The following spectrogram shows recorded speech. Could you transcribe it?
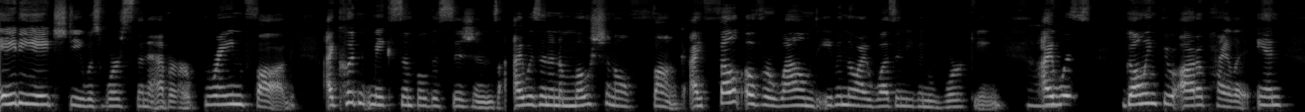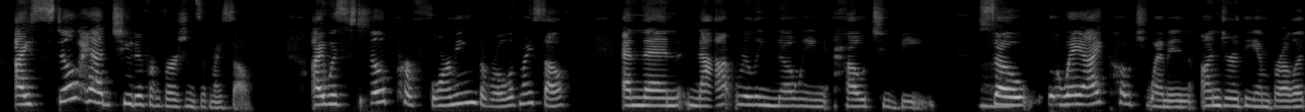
ADHD was worse than ever, brain fog. I couldn't make simple decisions. I was in an emotional funk. I felt overwhelmed even though I wasn't even working. Mm-hmm. I was going through autopilot and I still had two different versions of myself. I was still performing the role of myself and then not really knowing how to be. Mm-hmm. So the way I coach women under the umbrella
